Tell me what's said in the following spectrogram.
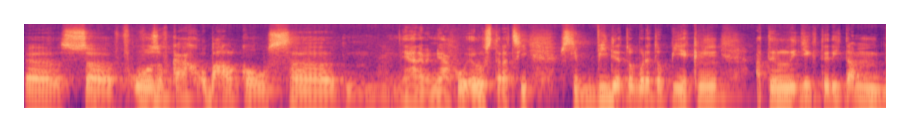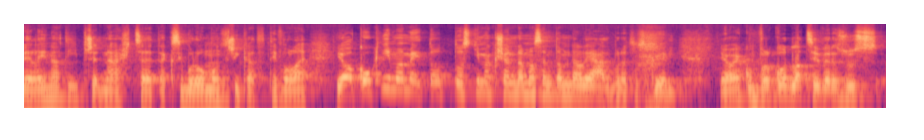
eh, s, v uvozovkách obálkou, s já nevím, nějakou ilustrací. Prostě vyjde to, bude to pěkný a ty lidi, kteří tam byli na té přednášce, tak si budou moct říkat ty vole, jo, koukni mami, to, to s těma kšandama jsem tam dal já, bude to skvělý. Jo, jako vlkodlaci versus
